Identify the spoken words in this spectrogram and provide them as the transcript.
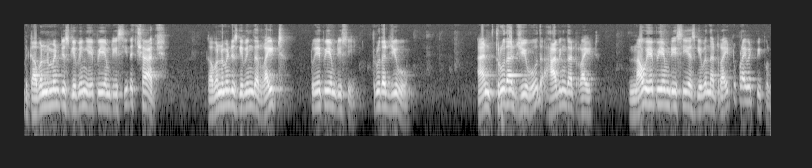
the government is giving APMTC the charge government is giving the right to APMTC through that Jio and through that Jio having that right now APMDC has given that right to private people.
